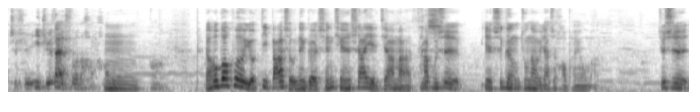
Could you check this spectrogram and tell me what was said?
就是一直在说的好好友。嗯，嗯，然后包括有第八首那个神田沙也加嘛，他不是是也是跟中岛美嘉是好朋友嘛？就是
